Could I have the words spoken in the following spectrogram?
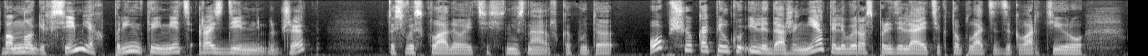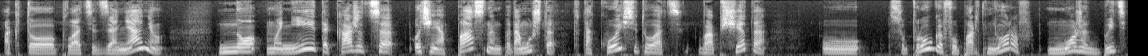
во многих семьях принято иметь раздельный бюджет, то есть вы складываетесь, не знаю, в какую-то общую копилку или даже нет, или вы распределяете, кто платит за квартиру, а кто платит за няню. Но мне это кажется очень опасным, потому что в такой ситуации вообще-то у супругов, у партнеров может быть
